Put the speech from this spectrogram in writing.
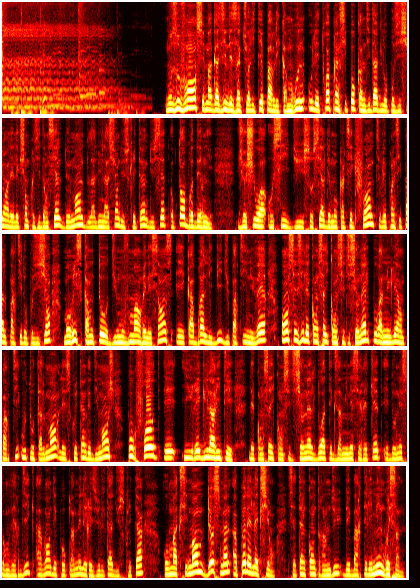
Nous ouvrons ce magazine des actualités par les Cameroun où les trois principaux candidats de l'opposition à l'élection présidentielle demandent l'annulation du scrutin du 7 octobre dernier. Joshua aussi du Social Democratic Front, le principal parti d'opposition, Maurice Kamto du mouvement Renaissance et Cabral Libi du parti Univers ont saisi les conseils constitutionnels pour annuler en partie ou totalement les scrutins de dimanche pour fraude et irrégularité. Le conseil constitutionnel doit examiner ces requêtes et donner son verdict avant de proclamer les résultats du scrutin au maximum deux semaines après l'élection. C'est un compte rendu de Barthélémy Nguessan.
